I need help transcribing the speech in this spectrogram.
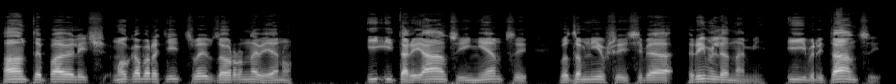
Анте Павелич мог обратить свой взор на Вену. И итальянцы, и немцы, возомнившие себя римлянами, и британцы,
